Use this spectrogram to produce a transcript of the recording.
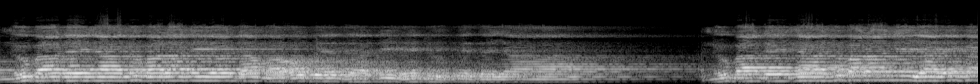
အနုပါဒေနအနုပါရဏိယောဓမ္မဥပ္ပေသတိဟေတုပစ္စယအနုပါဒေနအနုပါရဏိယဧကံ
